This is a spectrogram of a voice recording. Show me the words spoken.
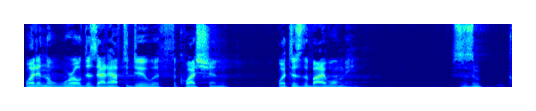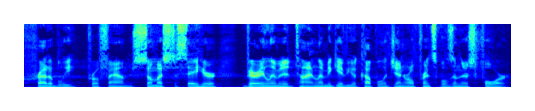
What in the world does that have to do with the question, what does the Bible mean? This is incredibly profound. There's so much to say here, very limited time. Let me give you a couple of general principles, and there's four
